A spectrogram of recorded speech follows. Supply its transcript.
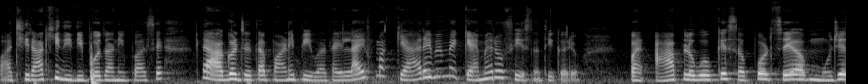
પાછી રાખી દીધી પોતાની પાસે, એટલે આગળ જતાં પાણી પીવા થાય. લાઈફમાં ક્યારેય બી મેં કેમેરો ફેસ નથી કર્યો. પણ આપ લોકો કે સપોર્ટ સે અબ મુજે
